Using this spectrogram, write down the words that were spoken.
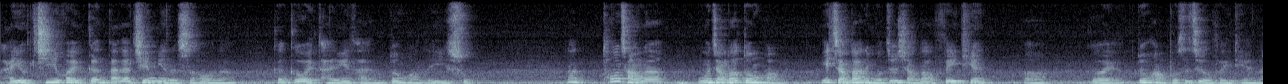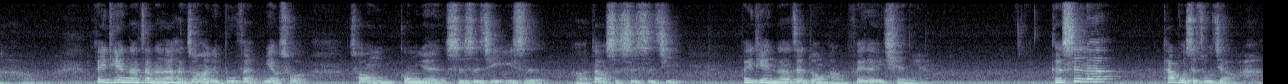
还有机会跟大家见面的时候呢，跟各位谈一谈敦煌的艺术。那通常呢，我们讲到敦煌，一讲到你们就想到飞天啊，各位，敦煌不是只有飞天的哈，飞天呢占了它很重要的一部分，没有错。从公元四世纪一直啊到十四世纪，飞天呢在敦煌飞了一千年。可是呢，它不是主角啊，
